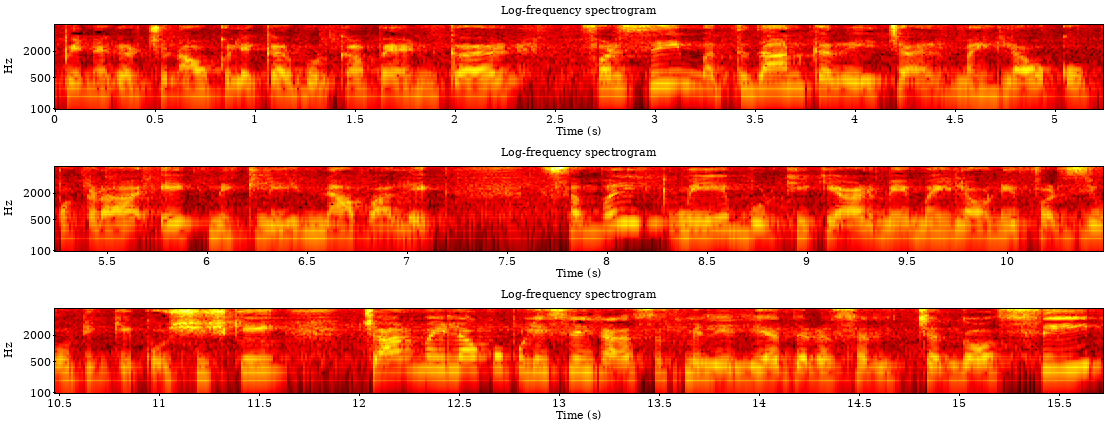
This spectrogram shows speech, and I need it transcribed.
पे नगर चुनाव को लेकर बुरका पहनकर फर्जी मतदान कर रही चार महिलाओं को पकड़ा एक निकली नाबालिग। संभल में बुरखी की आड़ में महिलाओं ने फर्जी वोटिंग की कोशिश की। चार महिलाओं को पुलिस ने हिरासत में ले लिया। दरअसल चंदौसी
